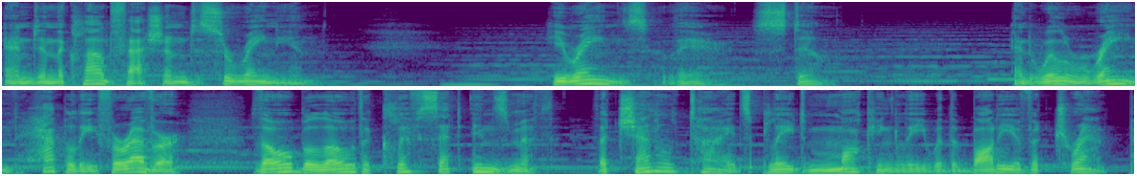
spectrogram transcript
and in the cloud fashioned Serannian. He reigns there still, and will reign happily forever, though below the cliffs at Innsmouth the channeled tides played mockingly with the body of a tramp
